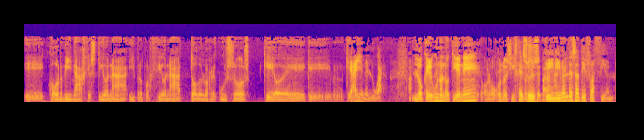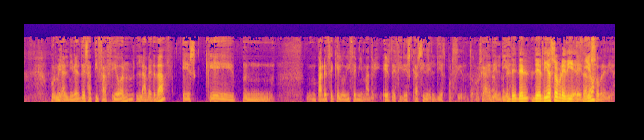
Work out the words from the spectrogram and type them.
eh, coordina, gestiona y proporciona todos los recursos que, eh, que, que hay en el lugar. Lo que uno no tiene o, lo- o no existe, no Jesús, existe para ¿y nadie. nivel de satisfacción? Pues mira, el nivel de satisfacción, la verdad es que mm, parece que lo dice mi madre. Es decir, es casi del 10%. O sea, del 10. De, de- de 10 sobre 10, De ¿no? 10 sobre 10.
